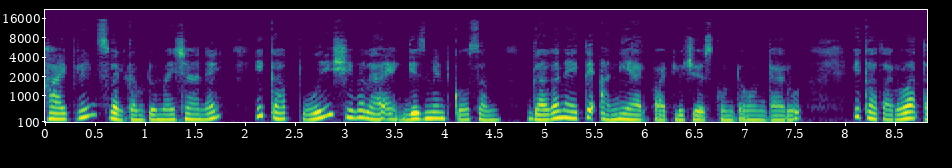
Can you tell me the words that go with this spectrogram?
Hi friends welcome to my channel ఇక పూరి శివల ఎంగేజ్మెంట్ కోసం గగన్ అయితే అన్ని ఏర్పాట్లు చేసుకుంటూ ఉంటారు. ఇక తర్వాత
